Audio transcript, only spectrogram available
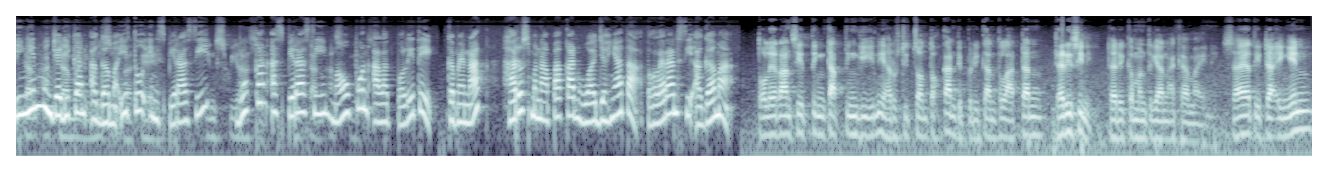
ingin menjadikan agama itu inspirasi, bukan aspirasi maupun alat politik. Kemenak harus menampakkan wajah nyata toleransi agama toleransi tingkat tinggi ini harus dicontohkan, diberikan teladan dari sini, dari Kementerian Agama ini. Saya tidak ingin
